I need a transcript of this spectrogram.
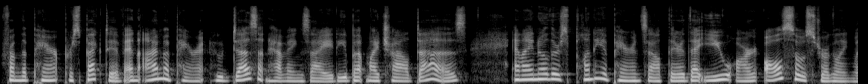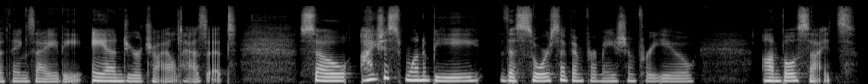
from the parent perspective. And I'm a parent who doesn't have anxiety, but my child does. And I know there's plenty of parents out there that you are also struggling with anxiety and your child has it. So I just want to be the source of information for you on both sides.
